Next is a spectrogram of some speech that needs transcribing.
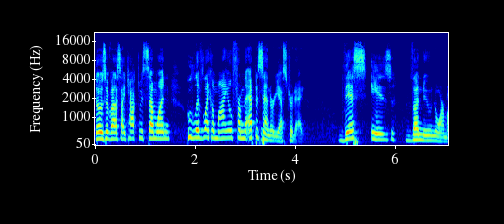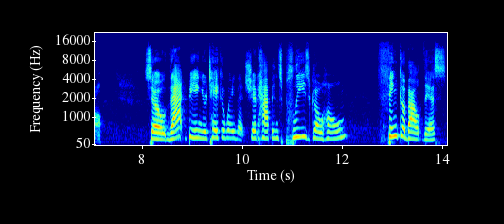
Those of us, I talked with someone who lived like a mile from the epicenter yesterday. This is the new normal. So that being your takeaway that shit happens, please go home. Think about this.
